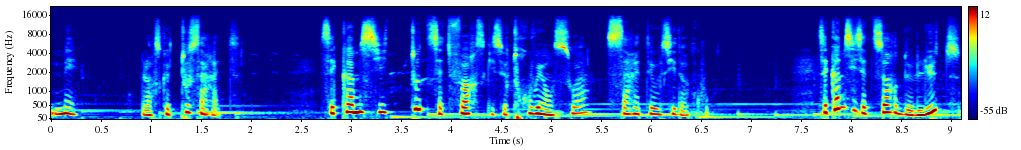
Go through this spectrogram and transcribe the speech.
Mais lorsque tout s'arrête, c'est comme si toute cette force qui se trouvait en soi s'arrêtait aussi d'un coup. C'est comme si cette sorte de lutte,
